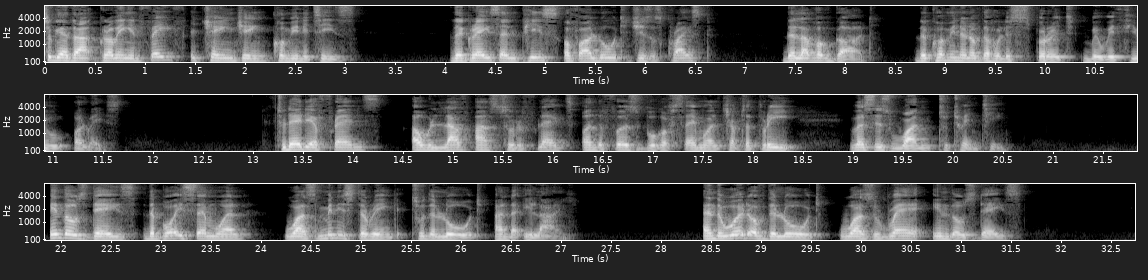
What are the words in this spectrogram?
together growing in faith, changing communities. The grace and peace of our Lord Jesus Christ, the love of God, the communion of the Holy Spirit be with you always. Today, dear friends, I would love us to reflect on the first book of Samuel, chapter 3, verses 1 to 20. In those days, the boy Samuel was ministering to the Lord under Eli. And the word of the Lord was rare in those days.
